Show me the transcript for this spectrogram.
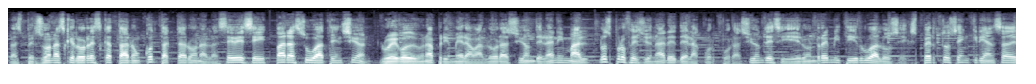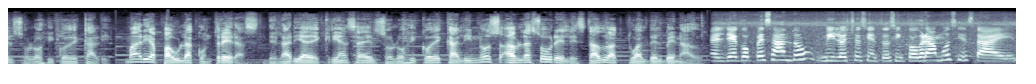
Las personas que lo rescataron contactaron a la CBC para su atención. Luego de una primera valoración del animal, los profesionales de la corporación decidieron remitirlo a los expertos en crianza del Zoológico de Cali. María Paula Contreras, del área de crianza del Zoológico de Cali, nos habla sobre el estado actual del venado. Él llegó pesando 1.805 gramos y está en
